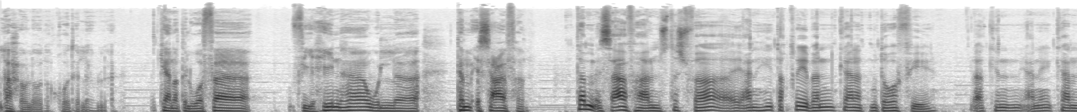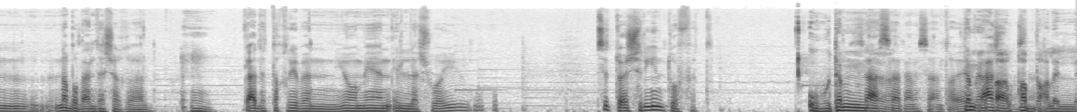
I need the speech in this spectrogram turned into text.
لا حول ولا قوة إلا بالله. كانت الوفاة في حينها ولا تم إسعافها؟ تم إسعافها على المستشفى يعني هي تقريبا كانت متوفية لكن يعني كان النبض عندها شغال. قعدت تقريبا يومين إلا شوي 26 توفت. وتم الساعة 7 مساء تم إلقاء. القبض على ال-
